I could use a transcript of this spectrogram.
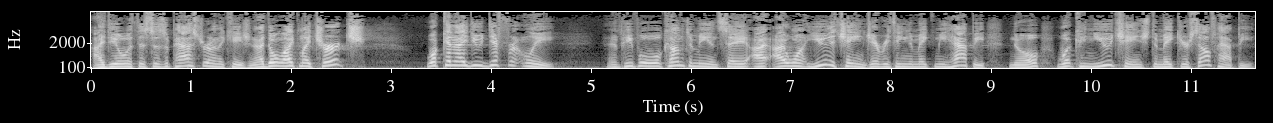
I deal with this as a pastor on occasion. I don't like my church. What can I do differently? And people will come to me and say, I, I want you to change everything to make me happy. No, what can you change to make yourself happy?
